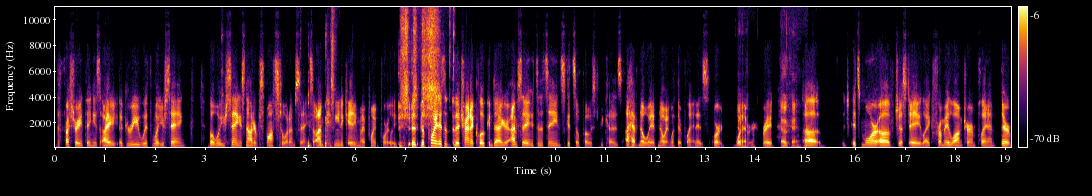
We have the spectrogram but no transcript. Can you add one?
the frustrating thing is I agree with what you're saying, but what you're saying is not a response to what I'm saying. So I'm communicating my point poorly. The the point isn't that they're trying to cloak and dagger. I'm saying it's an insane schizo post because I have no way of knowing what their plan is or whatever, right? Okay. uh it's more of just a like from a long-term plan they're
